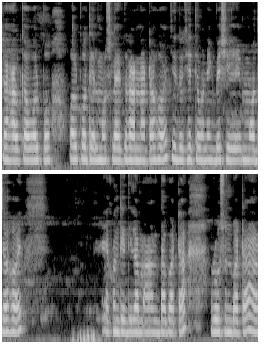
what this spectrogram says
তা হালকা অল্প অল্প তেল মশলায় রান্নাটা হয়, কিন্তু খেতে অনেক বেশি মজা হয়। এখন দিয়ে দিলাম আদা বাটা, রসুন বাটা, আর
